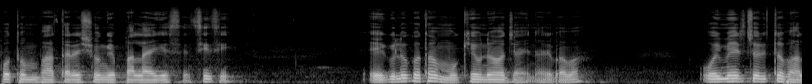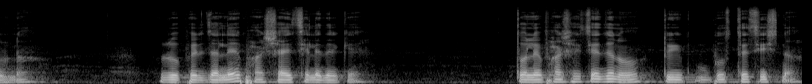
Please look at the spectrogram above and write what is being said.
প্রথম ভাতারের সঙ্গে পালায় গেছে। সিসি এগুলো কথা মুখেও নেওয়া যায় না রে বাবা। ওই মেয়ের চরিত্র ভালো না। রূপের জালে ফাঁসায় ছেলেদেরকে। তোলে ফাঁসাইছে যেন তুই বুঝতেছিস না।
